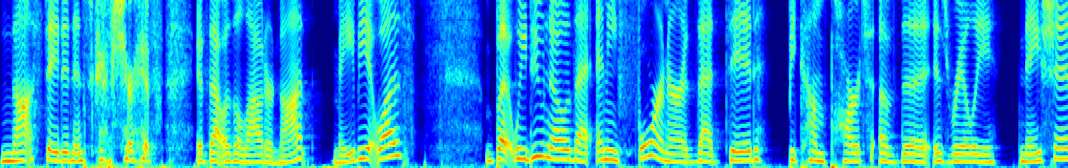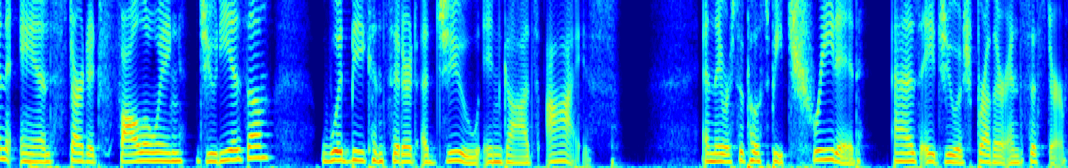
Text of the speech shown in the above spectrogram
not stated in scripture if if that was allowed or not. Maybe it was. But we do know that any foreigner that did become part of the Israeli nation and started following Judaism would be considered a Jew in God's eyes. And they were supposed to be treated as a Jewish brother and sister.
